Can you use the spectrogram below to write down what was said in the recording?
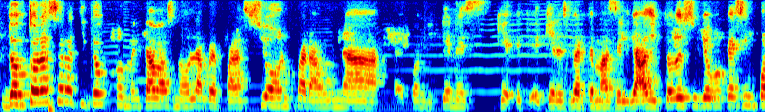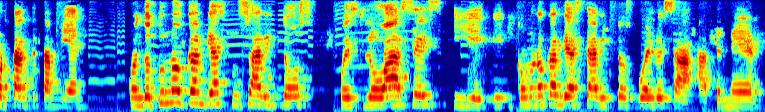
Doctor, hace ratito comentabas, ¿no? La preparación para una, eh, cuando tienes, quieres verte más delgado y todo eso, yo creo que es importante también, cuando tú no cambias tus hábitos, pues lo haces y, como no cambiaste hábitos, vuelves a, tener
